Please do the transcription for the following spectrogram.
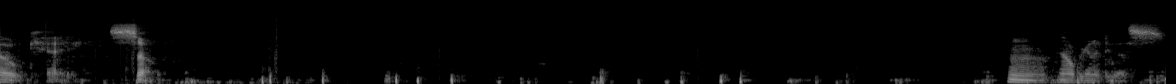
Okay, so. Hmm, now we're gonna do this.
